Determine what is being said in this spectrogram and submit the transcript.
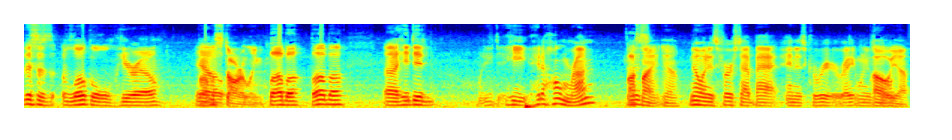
this is a local hero. You Bubba know, Starling. Bubba, Bubba. Uh, he did he hit a home run Last his- night, yeah. No, in his first at bat in his career, right? When he was Oh yeah,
